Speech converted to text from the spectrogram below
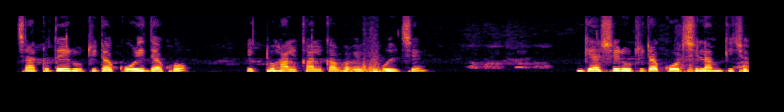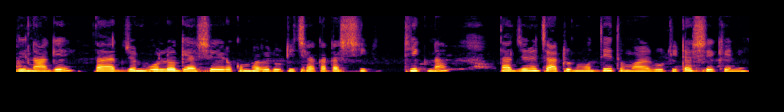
চাটুতেই রুটিটা করি, দেখো। একটু হালকা হালকাভাবে ফুলছে। গ্যাসে রুটিটা করছিলাম কিছুদিন আগে। তা একজন বলল, গ্যাসে এরকমভাবে রুটি ছাকাটা শিখ, ঠিক না। তার জন্য চাটুর মধ্যেই তোমার রুটিটা সেঁকে নিই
